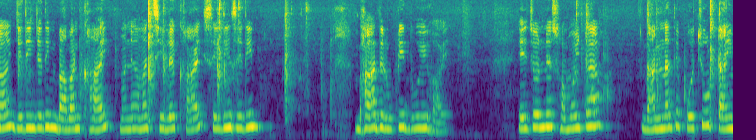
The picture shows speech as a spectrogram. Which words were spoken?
নয়, যেদিন যেদিন বাবান খায় মানে আমার ছেলে খায় সেই দিন সেদিন ভাত, রুটি দুই হয়। এই জন্যে সময়টা রান্নাতে প্রচুর টাইম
